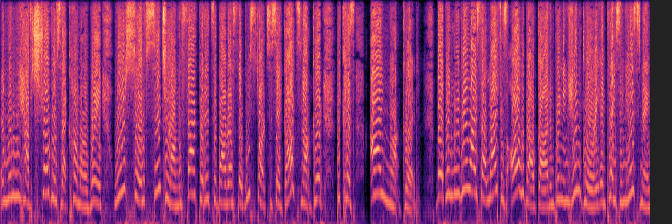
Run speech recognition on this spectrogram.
and when we have struggles that come our way, we're so centered on the fact that it's about us that we start to say, God's not good because I'm not good. But when we realize that life is all about God and bringing Him glory and praising His name,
